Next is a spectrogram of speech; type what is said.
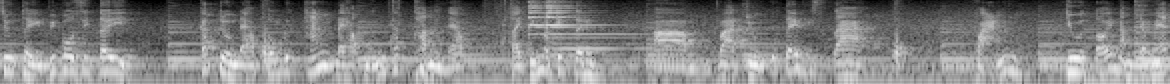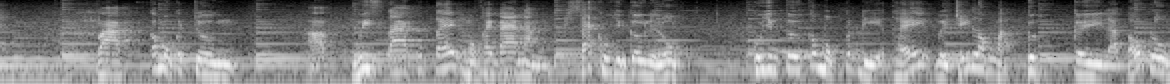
siêu thị Vivo City. Cách trường Đại học Tôn Đức Thắng, Đại học Nguyễn Thất Thành, Đại học Tài chính Marketing à, và trường quốc tế Vista khoảng chưa tới 500 m và có một cái trường à, Vista quốc tế 123 nằm sát khu dân cư này luôn. Khu dân cư có một cái địa thế vị trí long mạch cực kỳ là tốt luôn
